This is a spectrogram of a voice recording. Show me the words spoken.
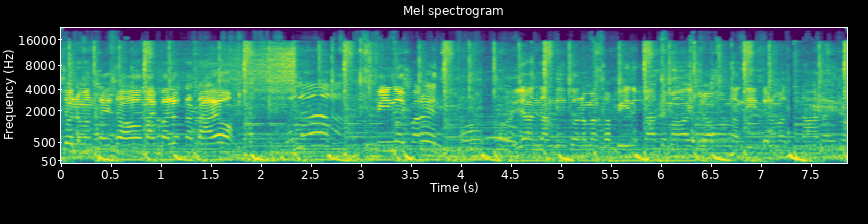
Dito naman tayo sa oh, may balot na tayo. Wala. Pinoy pa rin. So, yan, nandito naman sa Pinoy natin mga isyo. Nandito naman si nanay, no?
